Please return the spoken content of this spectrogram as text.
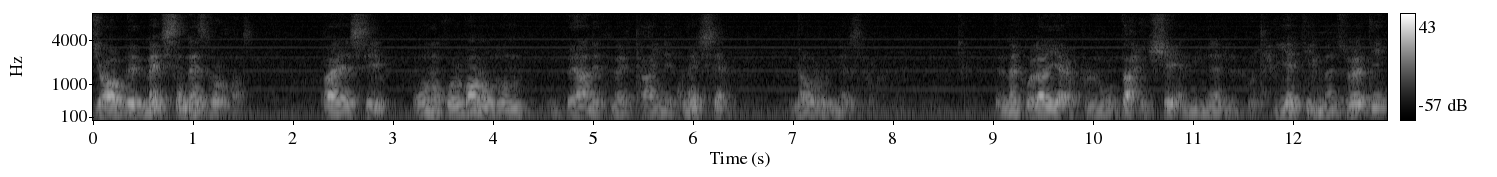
cevap vermekse nezir olmaz. Gayesi onun kurban olduğunu beyan etmek, tayin etmekse ne olur? Nezir olur. لأنك ولا يأكل المضحي شيئا من الأضحية المنزولة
